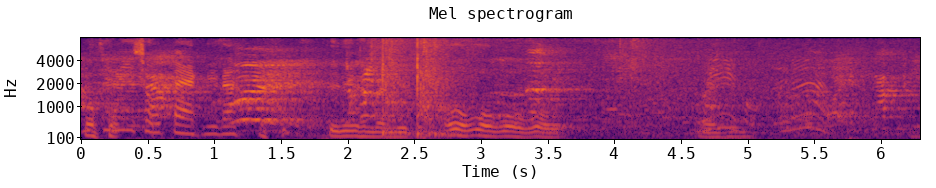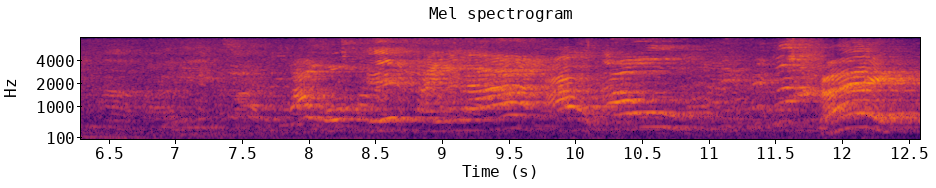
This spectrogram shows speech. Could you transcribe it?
โอ้โหที่นี่โชว์แปลกดีนะที่นี่ทำไมมีโอ้โหโอ้โหโอ้โหเฮ้ย เฮ้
